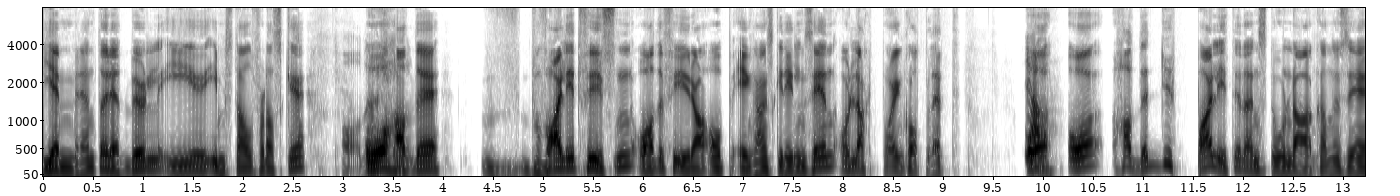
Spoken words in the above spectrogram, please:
hjemmebrent og Red Bull i Imsdal-flaske. Å, det er og så- hadde var litt fysen og hadde fyra opp engangsgrillen sin og lagt på en kotelett. Ja. Og, og hadde duppa litt i den stolen da, kan du si.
